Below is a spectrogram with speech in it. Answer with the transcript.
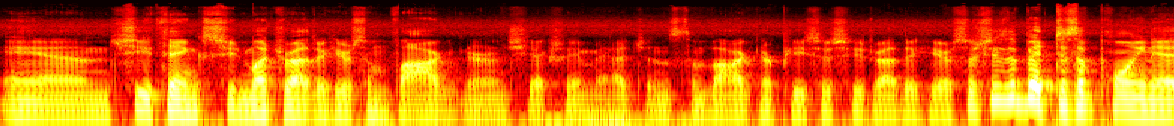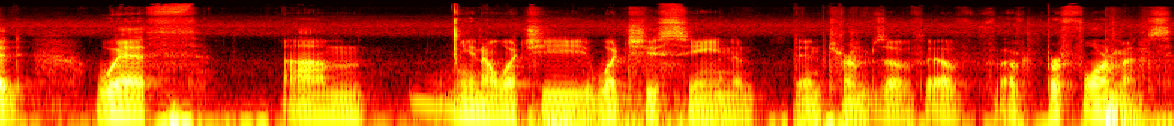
and she thinks she'd much rather hear some Wagner, and she actually imagines some Wagner pieces she'd rather hear. So she's a bit disappointed with, um, you know, what she what she's seen in, in terms of, of, of, performance.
